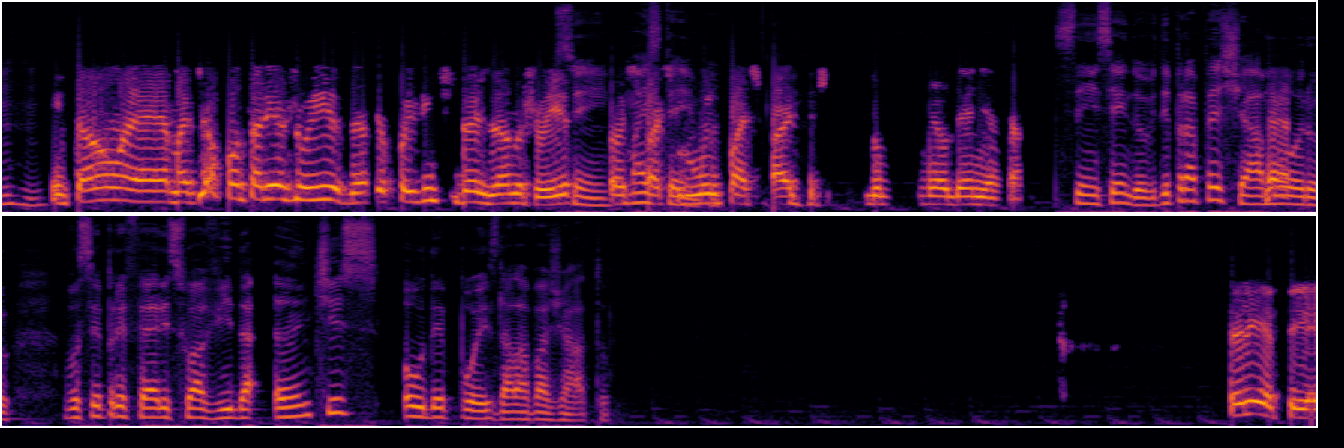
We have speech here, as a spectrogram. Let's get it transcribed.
Uhum. Então, é, mas eu apontaria juiz, né? Porque eu fui 22 anos juiz, Sim, então isso faz muito mais parte do meu DNA. Sim, sem dúvida. E para fechar, é. Moro, você prefere sua vida antes ou depois da Lava Jato? Felipe,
